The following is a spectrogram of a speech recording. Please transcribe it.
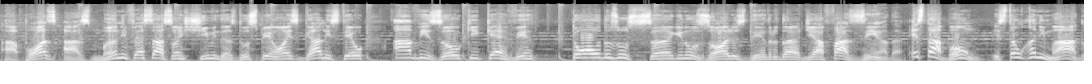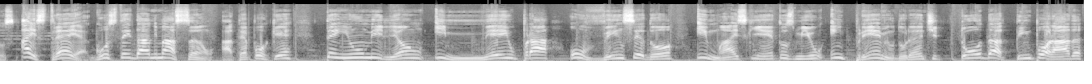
Após as manifestações tímidas dos peões, Galisteu avisou que quer ver todos o sangue nos olhos dentro da, de A Fazenda. Está bom, estão animados. A estreia, gostei da animação, até porque tem um milhão e meio para o vencedor e mais 500 mil em prêmio durante toda a temporada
